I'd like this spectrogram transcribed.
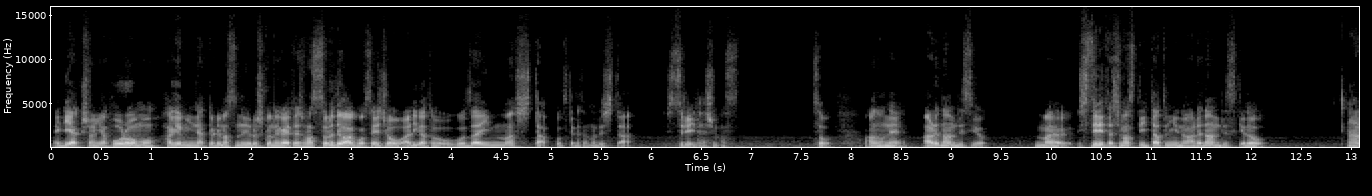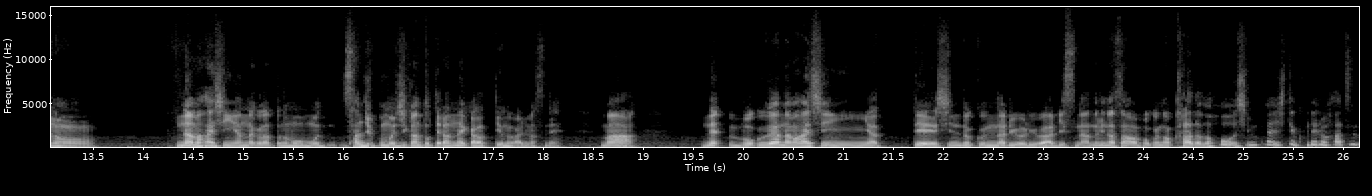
リアクションやフォローも励みになっておりますのでよろしくお願いいたします。それではご清聴ありがとうございました。お疲れ様でした。失礼いたします。そう。あのね、あれなんですよ。まあ、失礼いたしますって言った後に言うのはあれなんですけど、あのー、生配信やんなくなったのももう30分も時間取ってらんないからっていうのがありますね。まあ、ね、僕が生配信やってしんどくなるよりは、リスナーの皆さんは僕の体の方を心配してくれるはず。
